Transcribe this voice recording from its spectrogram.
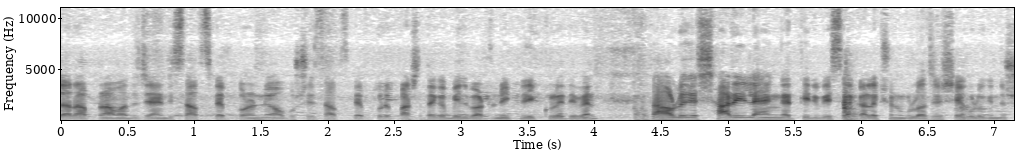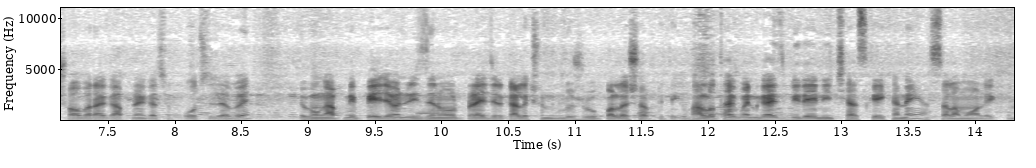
যারা আপনারা আমাদের চ্যানেলটি সাবস্ক্রাইব করেননি, অবশ্যই সাবস্ক্রাইব করে পাশে থাকা বেল বাটনে ক্লিক করে দেবেন। তাহলে যে শাড়ি, লেহেঙ্গা তির পিসের কালেকশনগুলো আছে, সেগুলো কিন্তু সবার আগে আপনার কাছে পৌঁছে যাবে এবং আপনি পেয়ে যাবেন রিজনেবল প্রাইজের কালেকশনগুলো রূপালয় শপটি থেকে। ভালো থাকবেন গাইজ বিদায় নিচ্ছি আজকে এখানে আসসালামু আলাইকুম।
